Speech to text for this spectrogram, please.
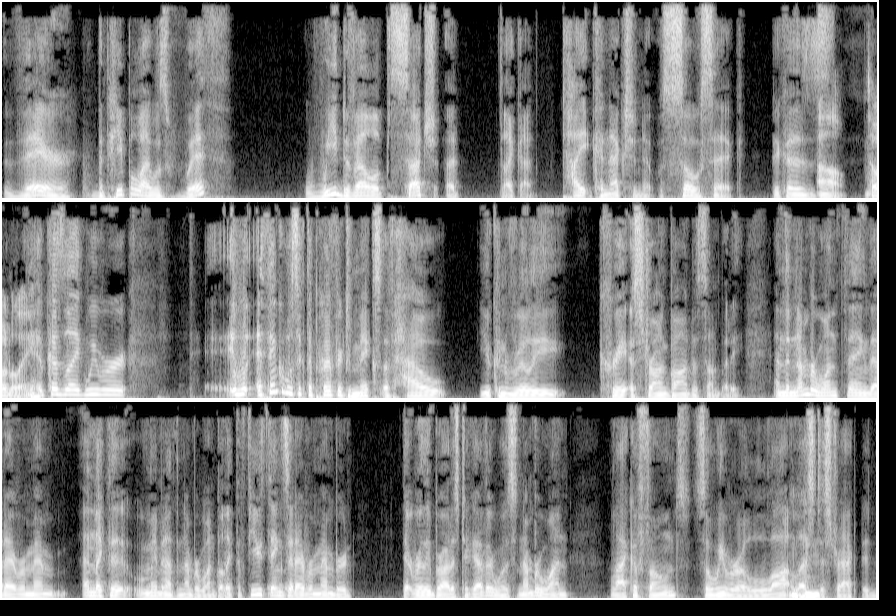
there, the people I was with, we developed such a like a tight connection. It was so sick because oh, totally. Because like we were, it, I think it was like the perfect mix of how you can really create a strong bond with somebody. And the number one thing that I remember, and like the, well, maybe not the number one, but like the few things that I remembered that really brought us together was number one, lack of phones. So we were a lot mm-hmm. less distracted.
